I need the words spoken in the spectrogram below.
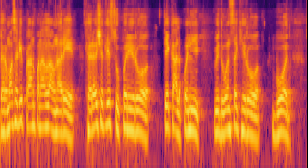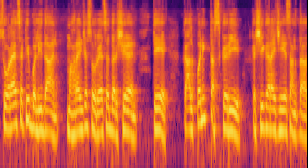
धर्मासाठी प्राणपणाला लावणारे खऱ्या आयुष्यातले सुपर हिरो ते काल्पनिक विध्वंसक हिरो बोध सोरायासाठी बलिदान महाराजांच्या सोऱ्याचं दर्शन ते काल्पनिक तस्करी कशी करायची हे सांगतात.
